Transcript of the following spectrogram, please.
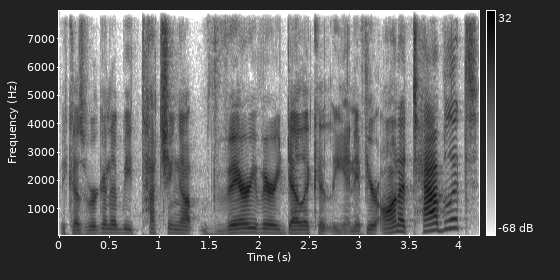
because we're going to be touching up very, very delicately. And if you're on a tablet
